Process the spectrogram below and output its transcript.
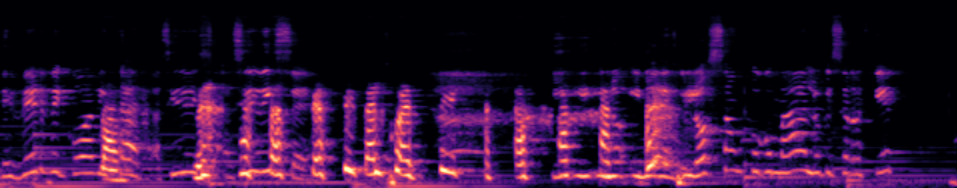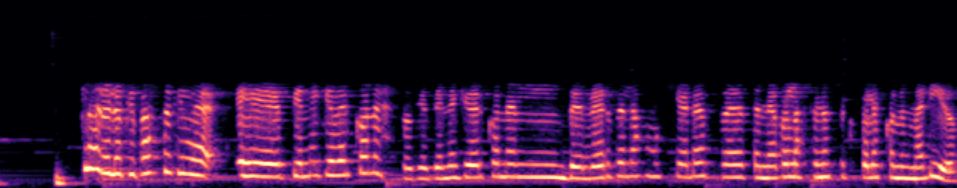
deber de cohabitar, así, de, así dice. sí, tal cual, sí. ¿Y, y, no, ¿Y me desglosa un poco más a lo que se refiere? Claro, lo que pasa es que eh, tiene que ver con esto, que tiene que ver con el deber de las mujeres de tener relaciones sexuales con el marido,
